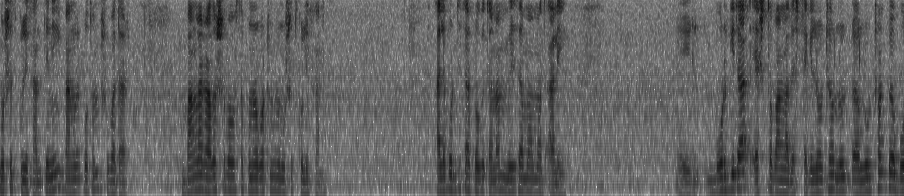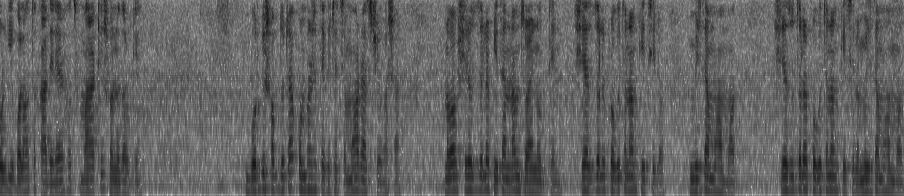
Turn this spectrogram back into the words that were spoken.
মুর্শিদ কুলি খান তিনি বাংলার প্রথম সুবাদার। বাংলার রাজস্ব ব্যবস্থা পুনর্গঠন করেন মুর্শিদ কুলি খান। আলিপুরদিঘার প্রকৃত নাম মির্জা মোহাম্মদ আলী। এই বর্গিরা এসতো বাংলাদেশ থেকে। লুণ্ঠন লুণ্ঠন পেয়েও বর্গি বলা হতো কাদের? এরা হচ্ছে মারাঠি সৈন্যদলকে বর্গি শব্দটা কোন ভাষা থেকে এসেছে? মহারাষ্ট্রীয় ভাষা। নবাব সিরাজউদ্দৌলার পিতার নাম জয়নুদ্দিন। সিরাজউদ্দৌলার প্রকৃত নাম কী ছিল? মির্জা মোহাম্মদ। সিরাজউদ্দৌলার প্রকৃত নাম কী ছিল? মির্জা মোহাম্মদ।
